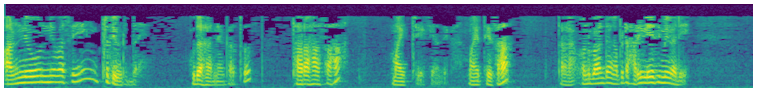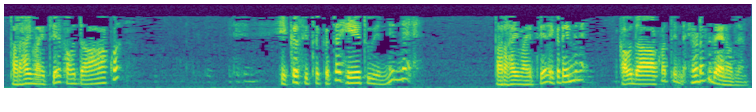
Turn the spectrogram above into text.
අන්‍යෝන්‍ය වශයෙන් ප්‍රතිවිරුද්ධයි. උදාහරණයක් ගත්තොත් තරහ සහ මෛත්‍රිය කියන දෙක. මෛත්‍රිය සහ තරහ. ඔන්න බලන්න දැන් අපිට හරි ලේසි මේ වැඩේ. තරහයි මෛත්‍රිය කවදාකවත් එක සිතකට හේතු වෙන්නේ නැහැ. තරහයි මෛත්‍රිය එකට එන්නේ නැහැ. කවදාකවත් එන්නේ නැහැ. ඒකට අපි දැනනවද නැද්ද?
